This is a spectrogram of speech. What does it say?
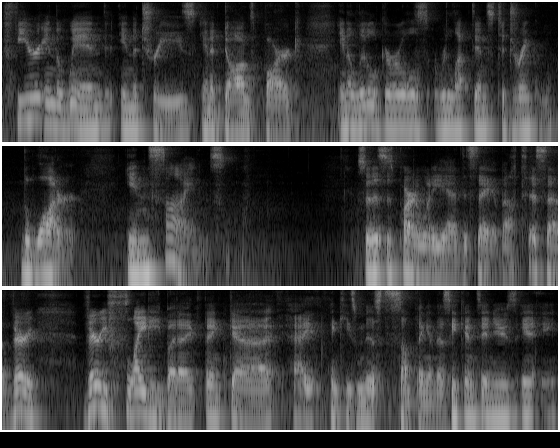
fear in the wind, in the trees, in a dog's bark, in a little girl's reluctance to drink the water, in signs. So this is part of what he had to say about this. Uh, very, very flighty, but I think uh, I think he's missed something in this. He continues in,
